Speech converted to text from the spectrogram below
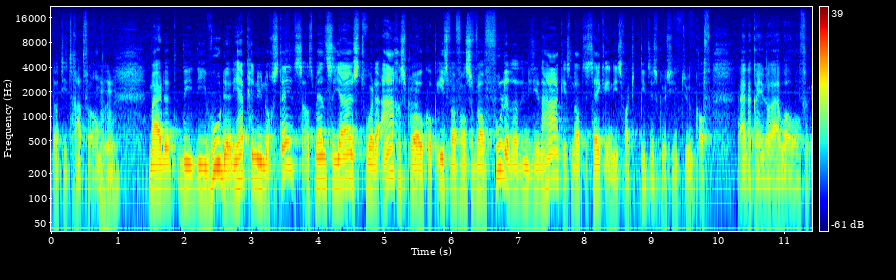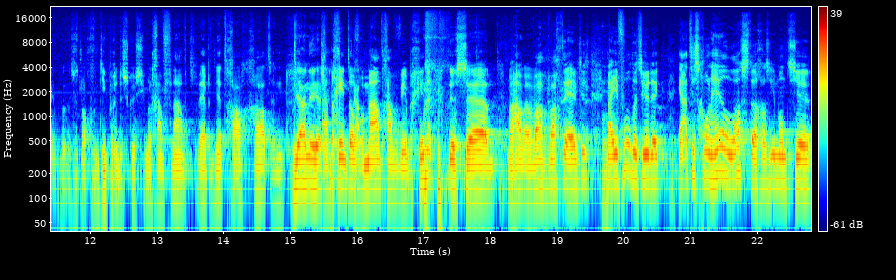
dat hij het gaat veranderen. Mhm. Maar dat, die, die woede, die heb je nu nog steeds. Als mensen juist worden aangesproken op iets waarvan ze wel voelen dat het niet in haak is. En dat is zeker in die Zwarte Piet discussie natuurlijk. Of, eh, daar kan je wel, wel over, dat is nog een diepere discussie. Maar dan gaan we vanavond, we hebben het net geha- gehad. En Ja, nee, het begint over een maand, gaan we weer beginnen. dus eh, we gaan wacht- wachten eventjes. Maar je voelt natuurlijk, ja, het is gewoon heel lastig als iemand je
